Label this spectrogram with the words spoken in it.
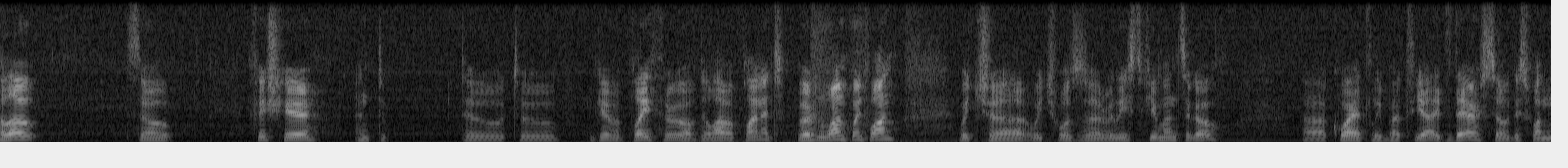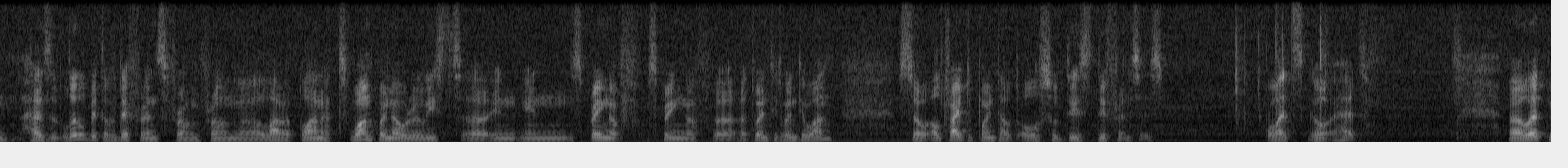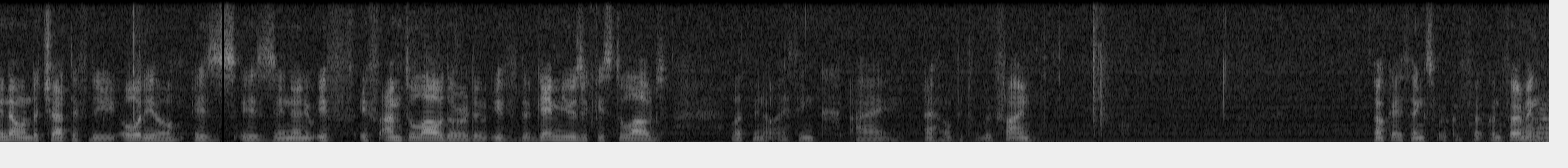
Hello. So, fish here, and to to to give a playthrough of the Lava Planet version 1.1, which uh, which was uh, released a few months ago, uh, quietly, but yeah, it's there. So this one has a little bit of difference from from uh, Lava Planet 1.0 released uh, in in spring of spring of uh, 2021. So I'll try to point out also these differences. Let's go ahead. Uh, let me know in the chat if the audio is is in any if if I'm too loud or the, if the game music is too loud. Let me know. I think I I hope it will be fine. Okay, thanks for conf confirming.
